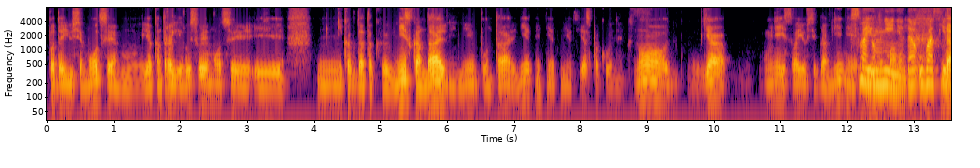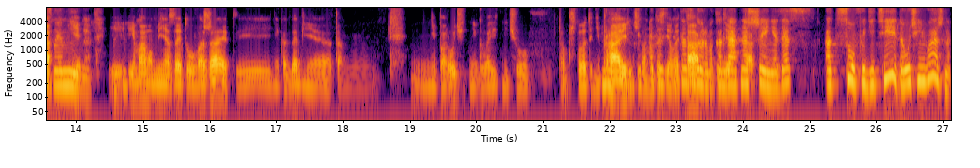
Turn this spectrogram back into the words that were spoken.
подаюсь эмоциям, я контролирую свои эмоции и никогда так не скандальный, не бунтарь, нет, нет, нет, нет, я спокойный. Но я у меня есть свое всегда мнение. Свое мнение, мама, да? У вас есть да, свое мнение. И, и, и мама меня за это уважает и никогда мне там не порочить, не говорить ничего, там, что это неправильно, ну, что это, надо это, сделать это так. здорово, когда отношения, так. да, с отцов и детей, это очень важно.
